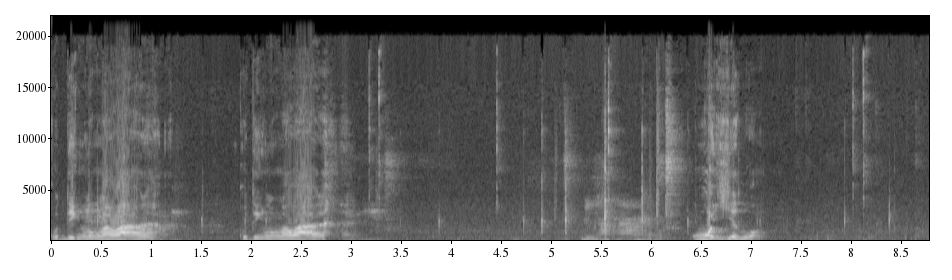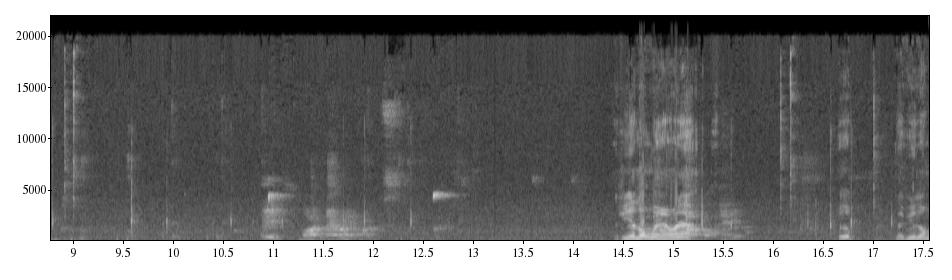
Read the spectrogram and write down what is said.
กุดดิ่งลงลาวาเนี่ยกุดดิ่งลงลาวาเนี่ยอันนี้ มีถังน้ำไหมโอ้ยเหี้ยล่วงเฮ้ยบอสไปไวบอสพี่จะลงไปไงวะเนี่ยปึ๊บเดี๋ยวพี่ลง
